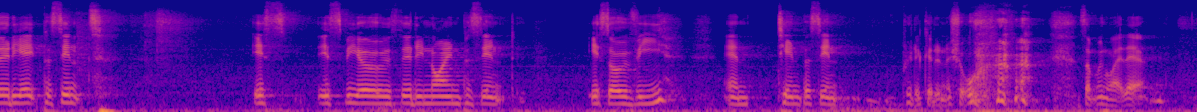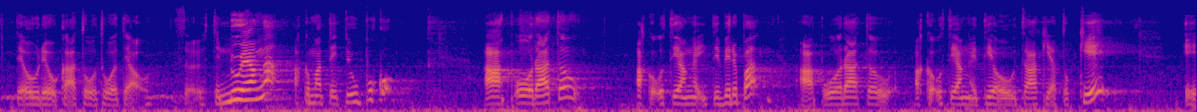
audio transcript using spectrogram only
38%, SVO 39%, SOV, and 10% predicate initial, something like that. Te o reo katoa toa te ao. So, te nuianga, akamate te upoko, ap o rātou, aka o teanga i te verapa, ap o rātou, aka o teanga i te ao tāki ato kē, e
